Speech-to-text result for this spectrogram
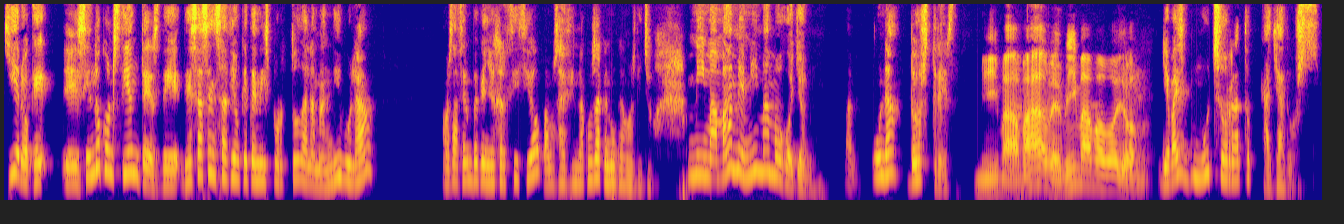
quiero que, eh, siendo conscientes de, de esa sensación que tenéis por toda la mandíbula, vamos a hacer un pequeño ejercicio. Vamos a decir una cosa que nunca hemos dicho. Mi mamá me mima mogollón. Vale. Una, dos, tres. Mi mamá me mima mogollón. Lleváis mucho rato callados.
